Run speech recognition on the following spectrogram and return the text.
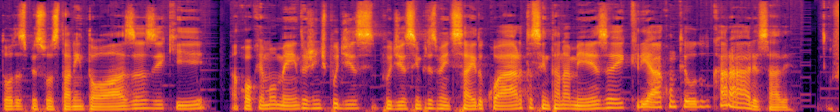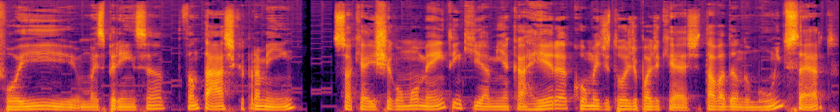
todas as pessoas talentosas e que a qualquer momento a gente podia, podia simplesmente sair do quarto, sentar na mesa e criar conteúdo do caralho, sabe? Foi uma experiência fantástica para mim. Só que aí chegou um momento em que a minha carreira como editor de podcast estava dando muito certo.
